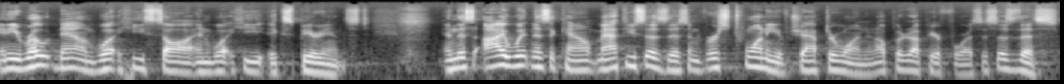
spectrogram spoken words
and he wrote down what he saw and what he experienced. In this eyewitness account, Matthew says this in verse 20 of chapter 1, and I'll put it up here for us. It says this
